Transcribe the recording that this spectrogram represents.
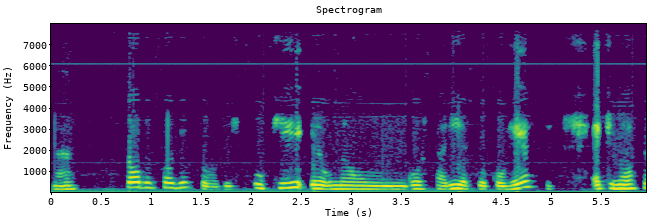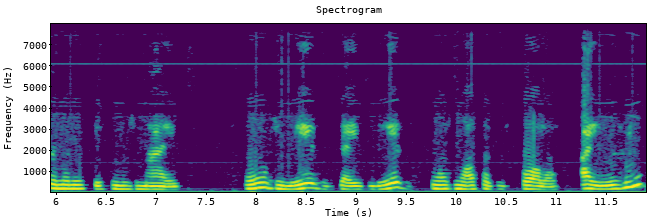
né? Todos, todos, todos. O que eu não gostaria que ocorresse é que nós permanecêssemos mais 11 meses, 10 meses com as nossas escolas a esmo,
